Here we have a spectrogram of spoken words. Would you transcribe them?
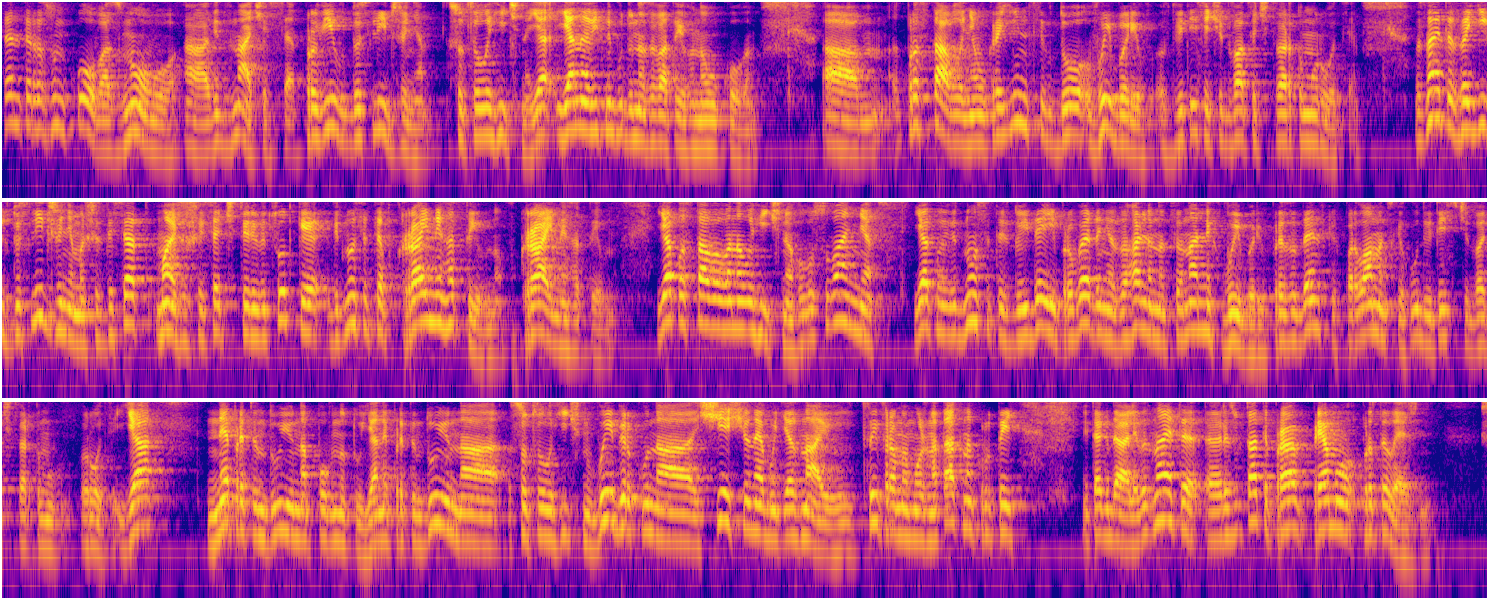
Центр Разумкова знову а, відзначився, провів дослідження соціологічне. Я, я навіть не буду називати його науковим. А, про ставлення українців до виборів в 2024 році. Ви знаєте, за їх дослідженнями 60, майже 64% відносяться вкрай негативно. Вкрай негативно. Я поставив аналогічне голосування. Як ви відноситесь до ідеї проведення загальнонаціональних виборів президентських, парламентських у 2024 році? Я не претендую на повноту, я не претендую на соціологічну вибірку, на ще що-небудь. Я знаю, цифрами можна так накрутити і так далі. Ви знаєте, е, результати прямо протилежні.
